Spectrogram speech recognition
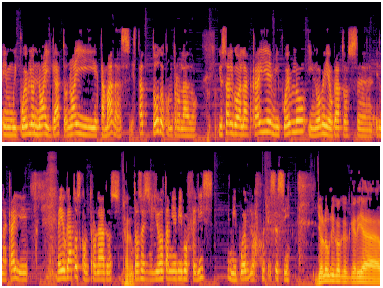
en mi pueblo no hay gato, no hay camadas, está todo controlado. Yo salgo a la calle en mi pueblo y no veo gatos eh, en la calle, veo gatos controlados. Entonces yo también vivo feliz en mi pueblo, eso sí. Yo lo único que quería,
